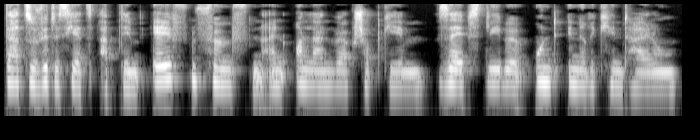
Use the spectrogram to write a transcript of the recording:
dazu wird es jetzt ab dem 11.05. einen Online-Workshop geben. Selbstliebe und innere Kindheilung.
